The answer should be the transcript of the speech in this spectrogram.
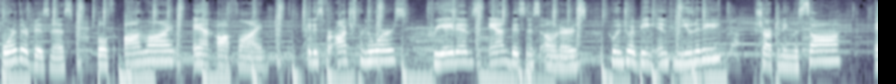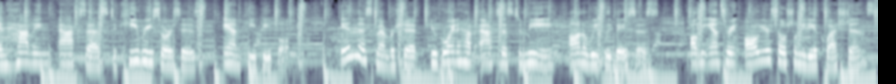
for their business, both online and offline. It is for entrepreneurs, creatives, and business owners who enjoy being in community, sharpening the saw, and having access to key resources and key people. In this membership, you're going to have access to me on a weekly basis. I'll be answering all your social media questions,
